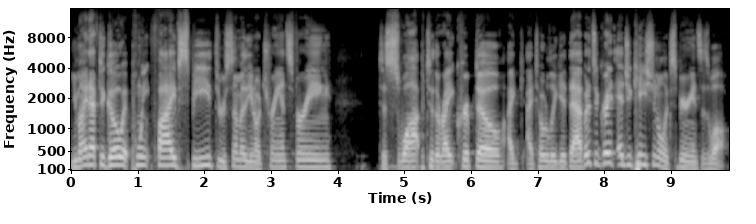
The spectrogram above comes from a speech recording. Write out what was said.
You might have to go at 0.5 speed through some of, you know, transferring to swap to the right crypto. I, I totally get that, but it's a great educational experience as well.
